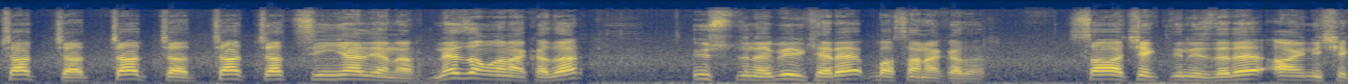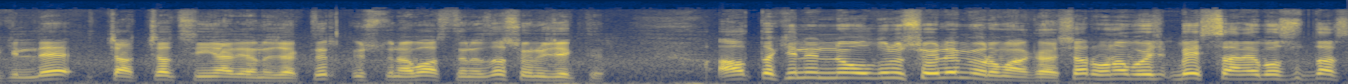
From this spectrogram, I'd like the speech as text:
çat çat çat çat çat çat sinyal yanar. Ne zamana kadar? Üstüne bir kere basana kadar. Sağa çektiğinizde de aynı şekilde çat çat sinyal yanacaktır. Üstüne bastığınızda sönecektir. Alttakinin ne olduğunu söylemiyorum arkadaşlar. Ona 5 saniye basıp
